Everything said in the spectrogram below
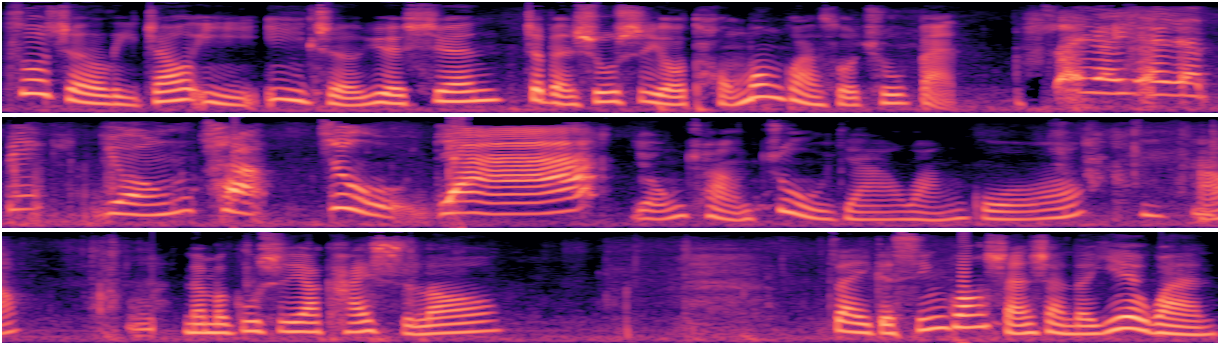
作者李昭乙，译者岳轩。这本书是由童梦馆所出版。刷牙小小兵勇闯蛀牙。勇闯蛀牙王国。好，那么故事要开始喽。在一个星光闪闪的夜晚，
